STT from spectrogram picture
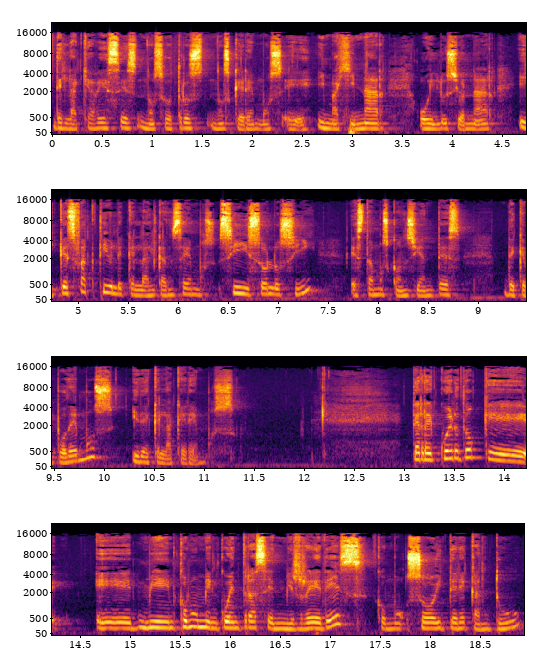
de la que a veces nosotros nos queremos eh, imaginar o ilusionar y que es factible que la alcancemos. Sí y solo sí estamos conscientes de que podemos y de que la queremos. Te recuerdo que cómo me encuentras en mis redes, como soy Tere Cantú.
